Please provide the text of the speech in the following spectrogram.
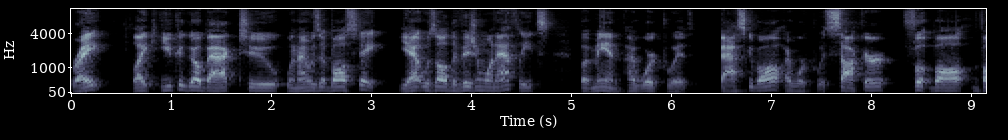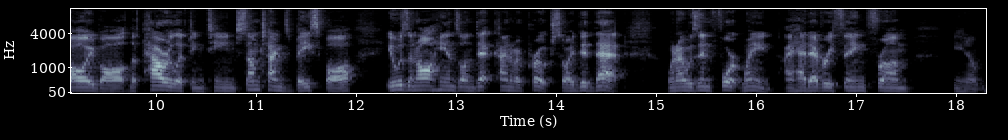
right? Like you could go back to when I was at Ball State. Yeah, it was all Division One athletes, but man, I worked with basketball, I worked with soccer, football, volleyball, the powerlifting team, sometimes baseball. It was an all hands on deck kind of approach. So I did that. When I was in Fort Wayne, I had everything from, you know,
